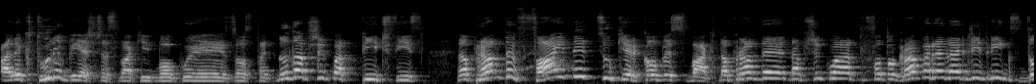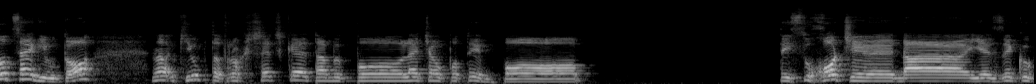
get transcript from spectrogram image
Ale które by jeszcze smaki mogły zostać? No na przykład Peach Fizz. Naprawdę fajny cukierkowy smak. Naprawdę na przykład fotografer Energy Drinks docenił to. No Cube to troszeczkę tam poleciał po tym, po tej suchocie na języku,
